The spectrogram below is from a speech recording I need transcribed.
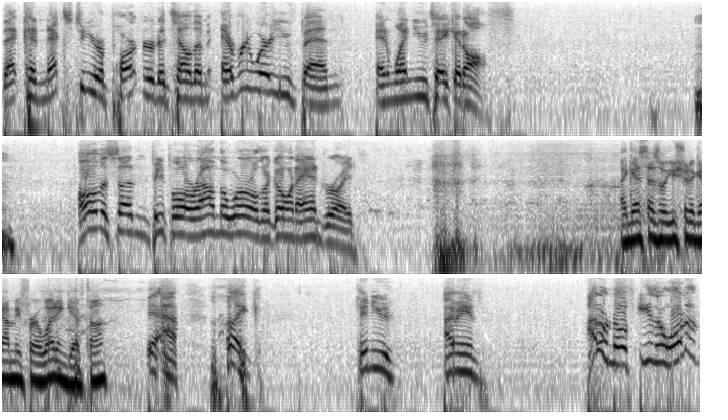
that connects to your partner to tell them everywhere you've been and when you take it off. Hmm. All of a sudden, people around the world are going to Android. I guess that's what you should have got me for a wedding gift, huh? Yeah, like, can you? I mean, I don't know if either one of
